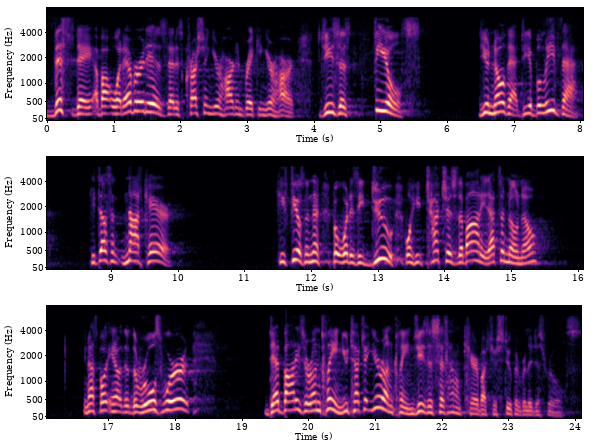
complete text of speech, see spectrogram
this day about whatever it is that is crushing your heart and breaking your heart. Jesus feels. Do you know that? Do you believe that? He doesn't not care. He feels, and then, but what does he do? Well, he touches the body. That's a no-no. You're not supposed, you know, the, the rules were dead bodies are unclean. You touch it, you're unclean. Jesus says, I don't care about your stupid religious rules.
